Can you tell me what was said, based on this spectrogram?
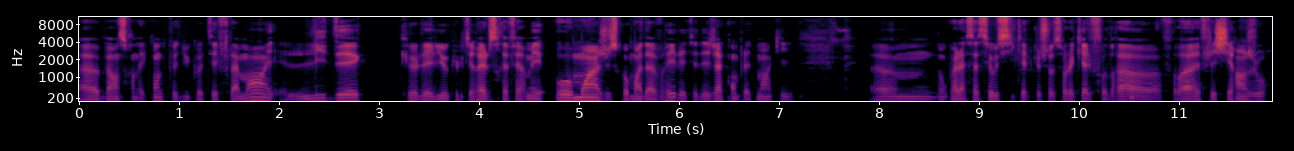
euh, ben on se rendait compte que du côté flamand, l'idée que les lieux culturels seraient fermés au moins jusqu'au mois d'avril était déjà complètement acquise. Euh, donc voilà, ça c'est aussi quelque chose sur lequel faudra faudra réfléchir un jour.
